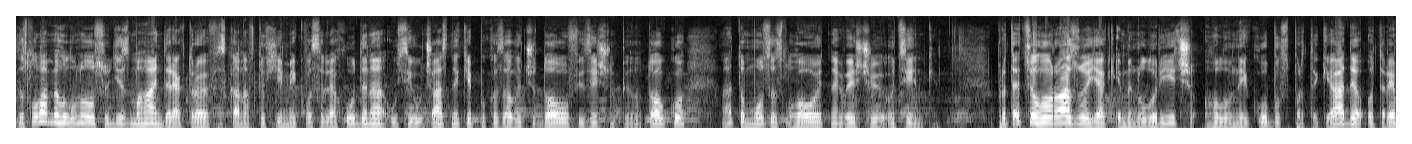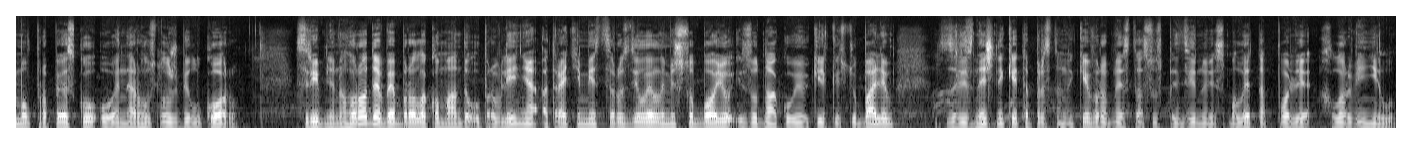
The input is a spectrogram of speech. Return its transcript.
За словами головного судді змагань директора ФСК «Нафтохімік» Василя Худина, усі учасники показали чудову фізичну підготовку, а тому заслуговують найвищої оцінки. Проте цього разу, як і минулоріч, головний кубок Спартакіади отримав прописку у енергослужбі Лукору. Срібні нагороди виборола команда управління, а третє місце розділили між собою із однаковою кількістю балів залізничники та представники виробництва суспензійної смоли та поліхлорвінілу.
